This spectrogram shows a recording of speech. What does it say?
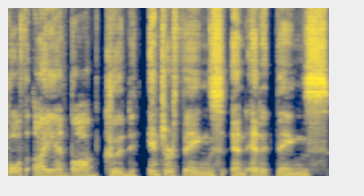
both I and Bob could enter things and edit things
